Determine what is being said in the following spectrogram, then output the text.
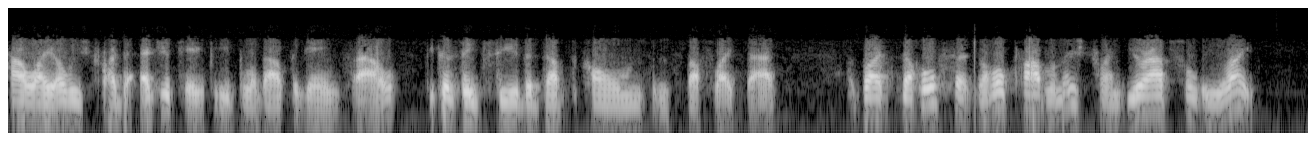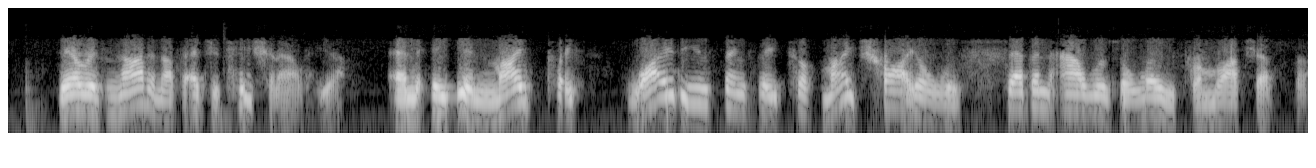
how I always tried to educate people about the game fowl because they'd see the dubbed combs and stuff like that. But the whole th- the whole problem is, Trent, you're absolutely right there is not enough education out here. And in my place, why do you think they took my trial was seven hours away from Rochester?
